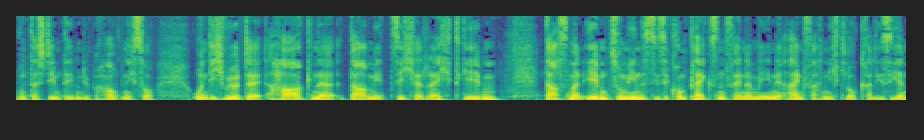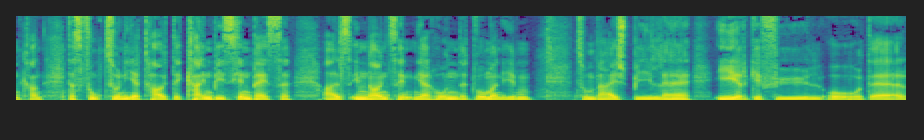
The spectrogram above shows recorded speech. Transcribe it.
Und das stimmt eben überhaupt nicht so. Und ich würde Hagner damit sicher recht geben, dass man eben zumindest diese komplexen Phänomene einfach nicht lokalisieren kann. Das funktioniert heute kein bisschen besser als im 19. Jahrhundert, wo man eben zum Beispiel äh, Ehrgefühl oder äh,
